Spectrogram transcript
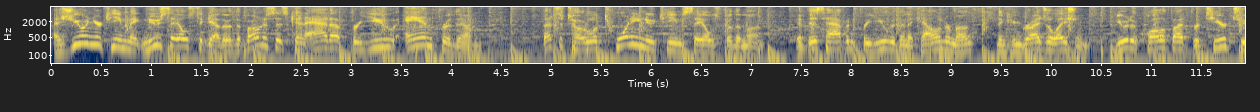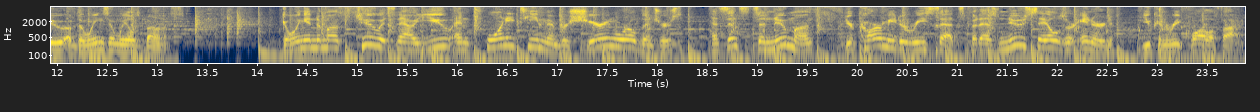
As you and your team make new sales together, the bonuses can add up for you and for them. That's a total of 20 new team sales for the month. If this happened for you within a calendar month, then congratulations. You would have qualified for Tier 2 of the Wings and Wheels bonus. Going into month two, it's now you and 20 team members sharing World Ventures. And since it's a new month, your car meter resets, but as new sales are entered, you can requalify.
